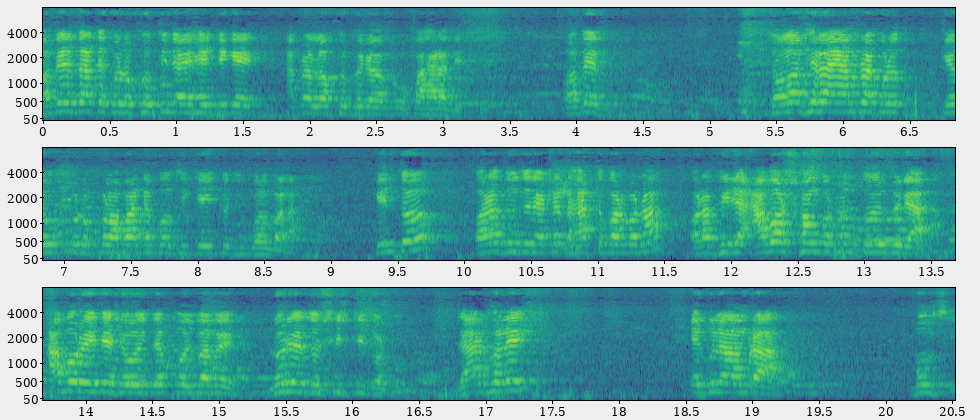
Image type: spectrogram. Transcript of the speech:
ওদের যাতে কোনো ক্ষতি নয় সেই দিকে আমরা লক্ষ্য করে পাহারা দিচ্ছি। ওদের চলাফেরায় আমরা কোনো, কেউ কোনো পোলাপান্ডে বলছি, কেউ কিছু বলব না। কিন্তু ওরা দুজন একসাথে হাঁটতে পারব না, ওরা ফিরে আবার সংগঠন তৈরি করে আবার ওই দেশে ওই ওইভাবে নৈরাজ্য সৃষ্টি করব। যার ফলে এগুলো আমরা বলছি।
